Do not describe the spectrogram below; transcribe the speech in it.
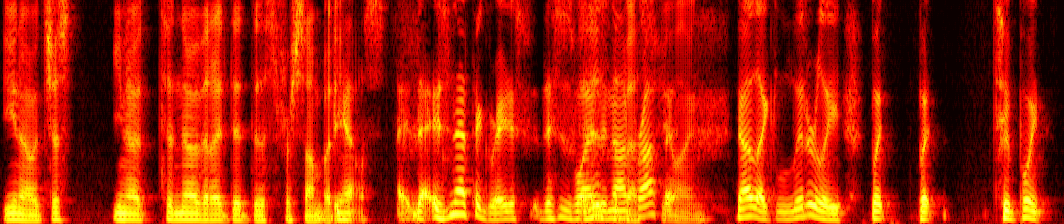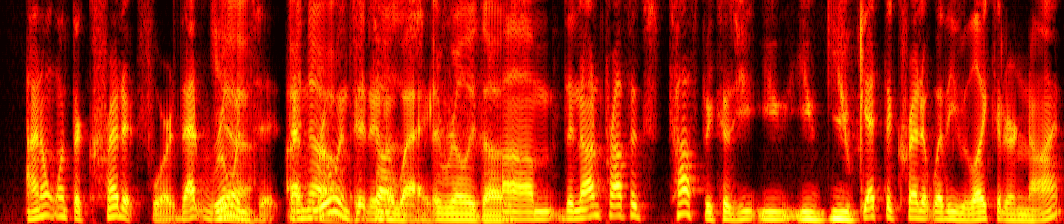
you know, just you know, to know that I did this for somebody Yeah. else. Isn't that the greatest? This is why It the is the nonprofit. No, like literally, but but to point, I don't want the credit for it. That ruins Yeah, it. That ruins it, in a way. It really does. Um, the nonprofit's tough because you you you you get the credit whether you like it or not.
